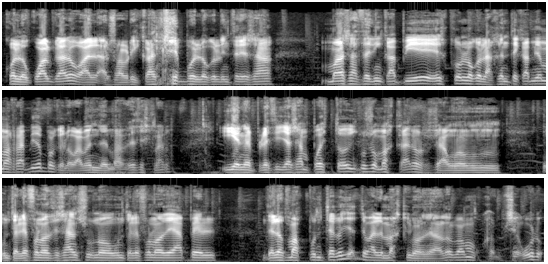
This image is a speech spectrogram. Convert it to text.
Con lo cual, claro, al, al fabricante, pues lo que le interesa más hacer hincapié es con lo que la gente cambia más rápido porque lo va a vender más veces, claro. Y en el precio ya se han puesto incluso más caros. O sea, un, teléfono de Samsung o un teléfono de Apple de los más punteros ya te vale más que un ordenador, vamos, seguro.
